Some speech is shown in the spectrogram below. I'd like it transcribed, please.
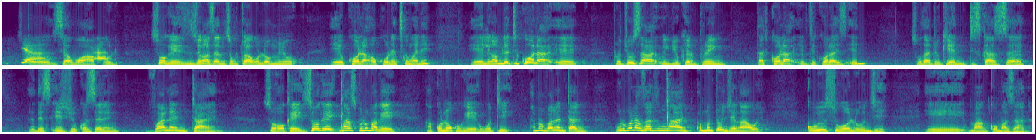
yeah So siyabonga kakhulu. So ke njengazani sokuthiwa kulomunye eh caller okhona ecingweni eh lingamlethi caller eh producer you can bring that caller if the caller is in so that we can discuss uh, this issue concerning Valentine. So okay so ke nxa sikhuluma ke ngakhonokho ke ukuthi ama Valentine unibona ngathi nxa umuntu onjengawe kubuya usuku olunje eh mankomazana.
